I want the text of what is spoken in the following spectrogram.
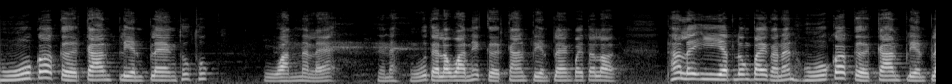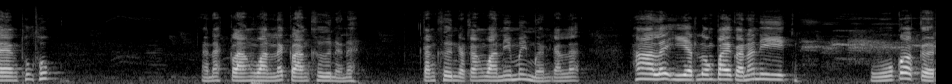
หูก็เกิดการเปลี่ยนแปลงทุกๆวันนั่นแหละเนี่ยนะหูแต่ละวันนี่เกิดการเปลี่ยนแปลงไปตลอด ถ้าละเอียดลงไปกว่านั้น หูก็เกิดการเปลี่ยนแปลงทุกๆอันนะกลางวันและกลางคืนเนี่ยนะกลางคืนกับกลางวันนี่ไม่เหมือนกันแล้วถ้าละเอียดลงไปกว่านั้นอีก หูก็เกิด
